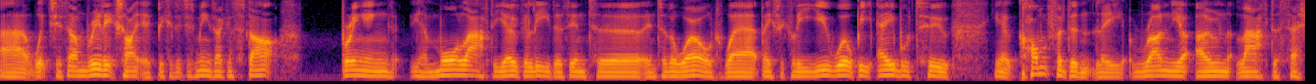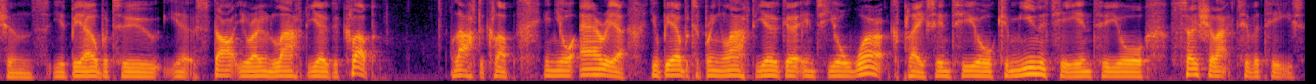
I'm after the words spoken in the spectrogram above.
uh, which is I'm really excited because it just means I can start bringing you know more laughter yoga leaders into into the world where basically you will be able to you know confidently run your own laughter sessions. You'd be able to you know start your own laughter yoga club laughter club in your area. You'll be able to bring laughter yoga into your workplace, into your community, into your social activities.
